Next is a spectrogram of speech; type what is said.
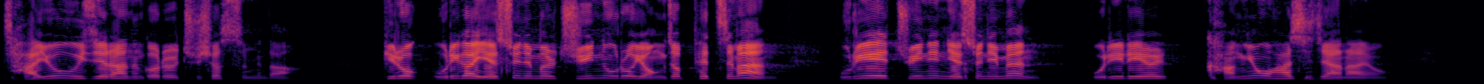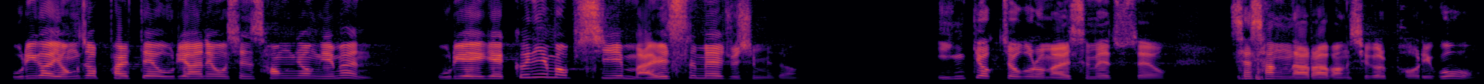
자유의지라는 것을 주셨습니다. 비록 우리가 예수님을 주인으로 영접했지만 우리의 주인인 예수님은 우리를 강요하시지 않아요. 우리가 영접할 때 우리 안에 오신 성령님은 우리에게 끊임없이 말씀해 주십니다. 인격적으로 말씀해 주세요. 세상 나라 방식을 버리고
